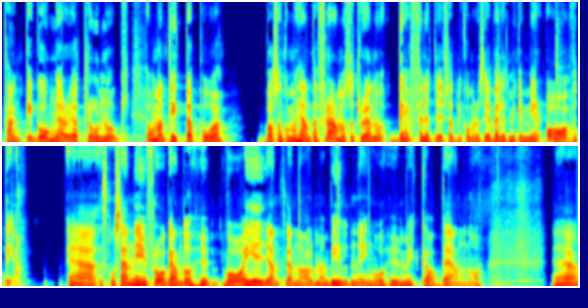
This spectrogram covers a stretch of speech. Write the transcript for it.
tankegångar och jag tror nog, om man tittar på vad som kommer att hända framåt så tror jag nog definitivt att vi kommer att se väldigt mycket mer av det. Eh, och sen är ju frågan då, hur, vad är egentligen allmänbildning och hur mycket av den? Och, eh,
